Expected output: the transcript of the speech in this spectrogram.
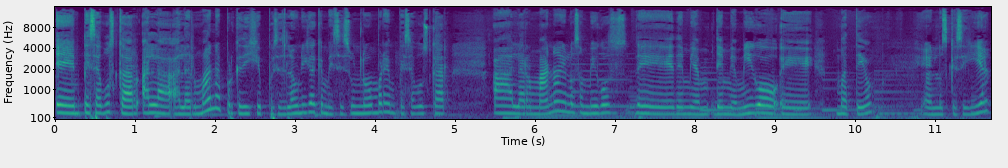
empecé a buscar a la, a la hermana porque dije, pues es la única que me sé su nombre. Empecé a buscar a la hermana y los amigos de, de, mi, de mi, amigo eh, Mateo, en los que seguía,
